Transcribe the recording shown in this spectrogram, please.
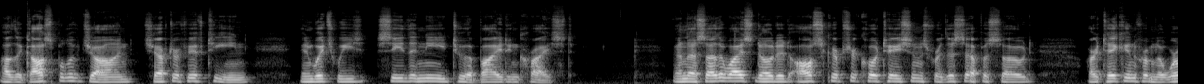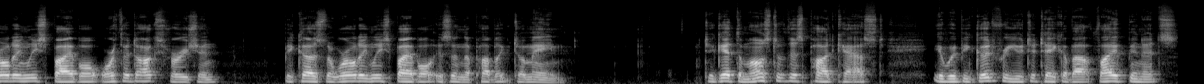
of the Gospel of John, chapter 15, in which we see the need to abide in Christ. Unless otherwise noted, all scripture quotations for this episode are taken from the World English Bible Orthodox Version because the World English Bible is in the public domain. To get the most of this podcast, it would be good for you to take about five minutes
